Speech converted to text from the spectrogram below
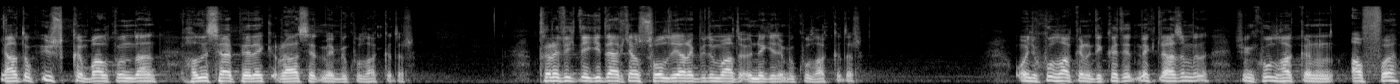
Ya da üst balkondan halı serperek rahatsız etmek bir kul hakkıdır. Trafikte giderken sollayarak bir dumada önüne geçmek bir kul hakkıdır. Onun için kul hakkına dikkat etmek lazım. Çünkü kul hakkının affı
